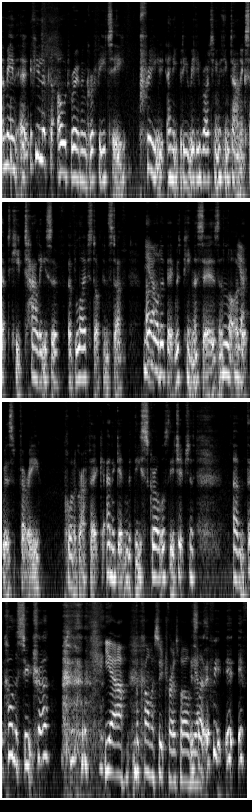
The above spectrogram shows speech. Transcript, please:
I mean, uh, if you look at old Roman graffiti, pre anybody really writing anything down except to keep tallies of, of livestock and stuff, Yeah. a lot of it was penises and a lot of Yeah. it was very pornographic. And again, with these scrolls, the Egyptians, um, the Kama Sutra, Yeah, the Kama Sutra as well. it's yes. like if we if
